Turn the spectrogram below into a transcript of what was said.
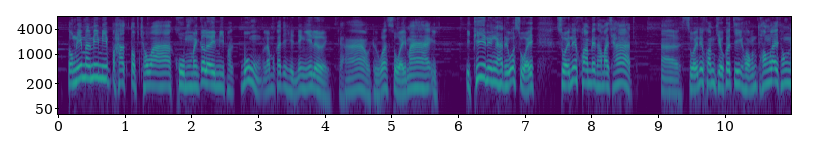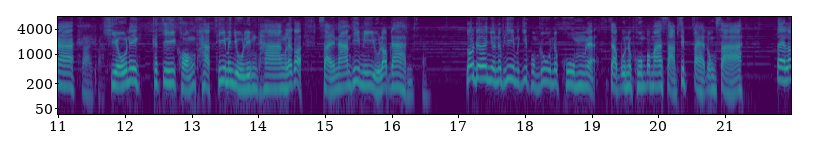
ำ ตรงนี้มันไม่มีผักตบชวาคุมมันก็เลยมีผักบุ้งแล้วมันก็จะเห็นอย่างนี้เลยครับ อ้าวถือว่าสวยมากอีกอีกที่หนึ่งอะถือว่าสวยสวยในความเป็นธรรมชาติอ่า สวยในความเขียวขจีของท้องไร่ท้องนา ใช่ครับ เขียวในขจีของผักที่มันอยู่ริมทาง แล้วก็สายน้ำที่มีอยู่รอบด้าน ครับ เราเดินอยู่นะพี่เมื่อกี้ผมดูอุณหภูมิเนี่ยจับอุณหภูมิประมาณ 38 องศา แต่เรา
